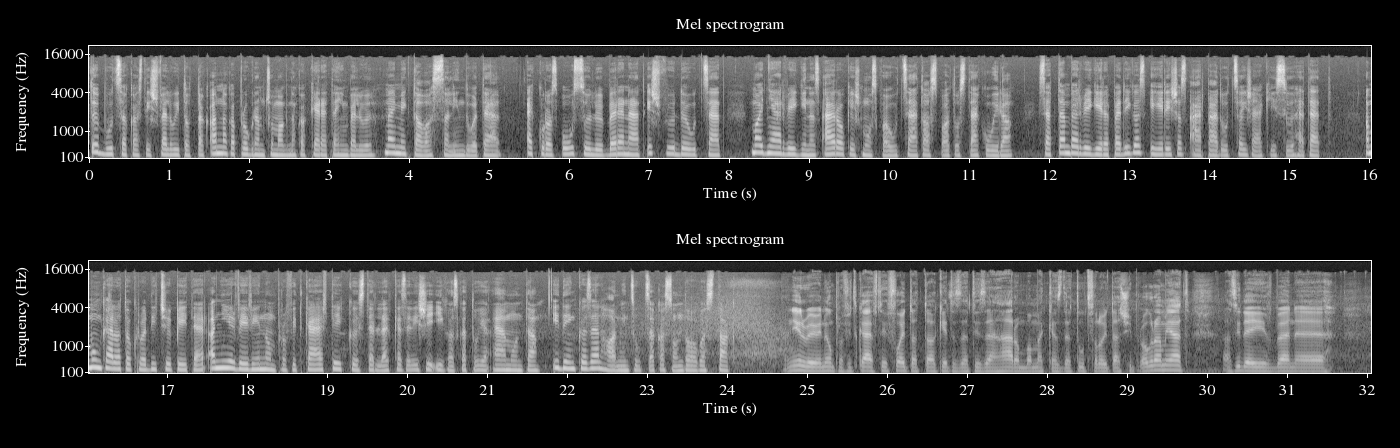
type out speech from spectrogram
Több útszakaszt is felújítottak annak a programcsomagnak a keretein belül, mely még tavasszal indult el. Ekkor az Ószőlő, Berenát és Fürdő utcát, majd nyár végén az Árok és Moszkva utcát aszfaltozták újra. Szeptember végére pedig az Ér és az Árpád utca is elkészülhetett. A munkálatokról Dicső Péter, a Nyírvévén Nonprofit Kft. közterületkezelési igazgatója elmondta, idén közel 30 útszakaszon dolgoztak. A Nyírvévi Nonprofit Kft. folytatta a 2013-ban megkezdett útfelújítási programját. Az idei évben eh,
